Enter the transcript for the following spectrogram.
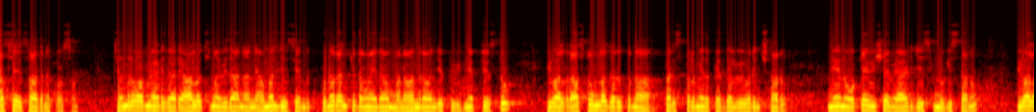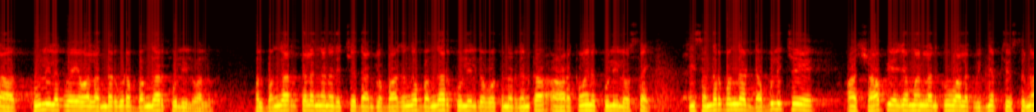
ఆశయ సాధన కోసం చంద్రబాబు నాయుడు గారి ఆలోచన విధానాన్ని అమలు చేసేందుకు పునరంకితమైదాం మనం అందరం అని చెప్పి విజ్ఞప్తి చేస్తూ ఇవాళ రాష్ట్రంలో జరుగుతున్న పరిస్థితుల మీద పెద్దలు వివరించినారు. నేను ఒకే విషయం యాడ్ చేసి ముగిస్తాను. ఇవాళ కూలీలకు పోయే వాళ్ళందరూ కూడా బంగారు కూలీలు వాళ్ళు. వాళ్ళు బంగారు తెలంగాణ తెచ్చే దాంట్లో భాగంగా బంగారు కూలీలుగా పోతున్నారు కనుక ఆ రకమైన కూలీలు వస్తాయి. ఈ సందర్భంగా డబ్బులు ఇచ్చే ఆ షాప్ యజమానులకు వాళ్ళకు విజ్ఞప్తి చేస్తున్నా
